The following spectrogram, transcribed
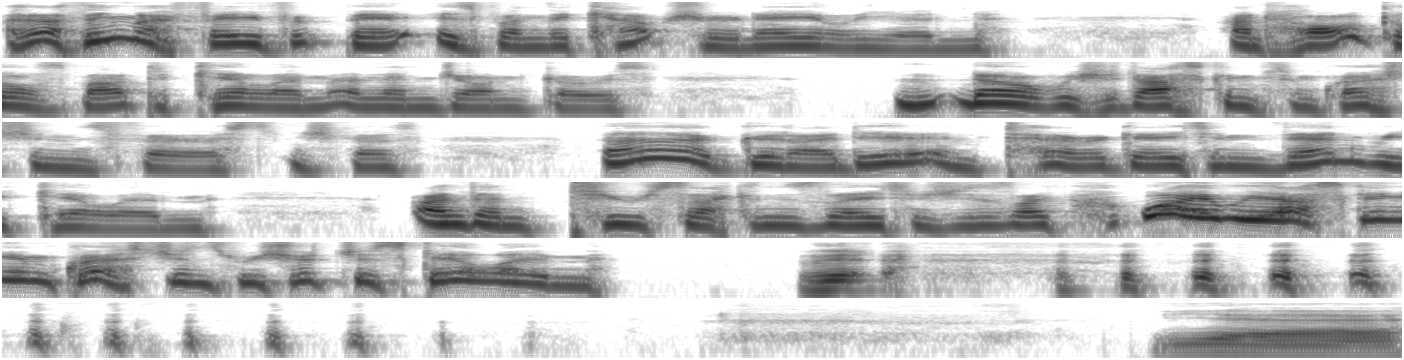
I I think my favourite bit is when they capture an alien and Hawk Girl's about to kill him, and then John goes, No, we should ask him some questions first. And she goes, Ah, good idea. Interrogate him, then we kill him. And then two seconds later, she's like, Why are we asking him questions? We should just kill him. Yeah. yeah.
